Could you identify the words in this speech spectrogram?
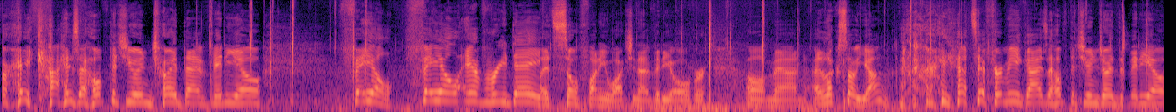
All right, guys, I hope that you enjoyed that video. Fail fail every day. It's so funny watching that video over. Oh man, I look so young. That's it for me guys. I hope that you enjoyed the video.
